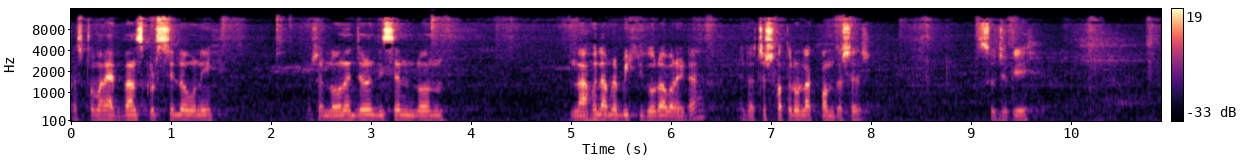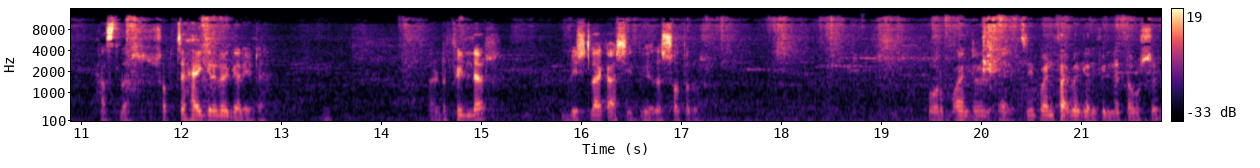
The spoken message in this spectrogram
কাস্টমার অ্যাডভান্স করছিল উনি। লোনের জন্য দিচ্ছেন লোন না হলে আমরা বিক্রি করব আবার এটা। এটা হচ্ছে সতেরো লাখ পঞ্চাশের সুজুকি হাসলার, সবচেয়ে হাই গ্রেডের গাড়ি এটা। আর একটা ফিল্ডার বিশ লাখ আশি, দুই হাজার সতেরো ফোর পয়েন্টের থ্রি পয়েন্ট ফাইভের গাড়ি, ফিল্ডারটা অবশ্যই।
